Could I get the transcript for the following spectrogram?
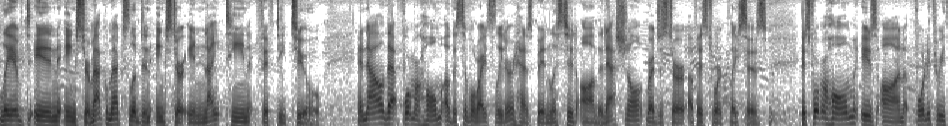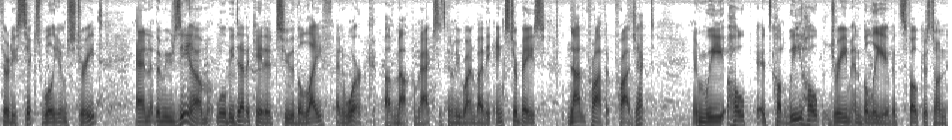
lived in Inkster. Malcolm X lived in Inkster in 1952. And now that former home of the civil rights leader has been listed on the National Register of Historic Places. His former home is on 4336 William Street, and the museum will be dedicated to the life and work of Malcolm X. It's going to be run by the Inkster-based nonprofit project, and we hope it's called We Hope, Dream, and Believe. It's focused on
